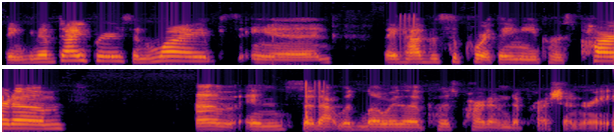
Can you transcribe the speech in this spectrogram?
thinking of diapers and wipes, and they have the support they need postpartum. Um, and so that would lower the postpartum depression rate.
